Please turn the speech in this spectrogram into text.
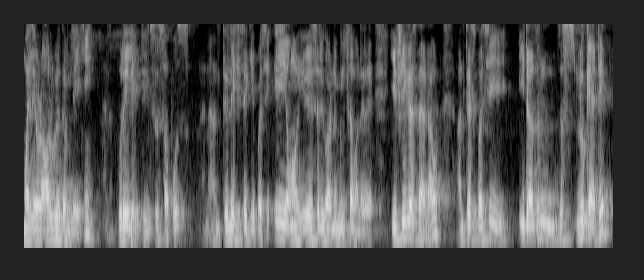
मैले एउटा अल्गोरिदम लेखेँ पुरै लेखिदिन्छु सपोज होइन? अनि त्यो लेखिसकेपछि ए अँ यो यसरी गर्न मिल्छ भनेर हि फिगर्स द्याट आउट अनि त्यसपछि it doesn't just look at it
